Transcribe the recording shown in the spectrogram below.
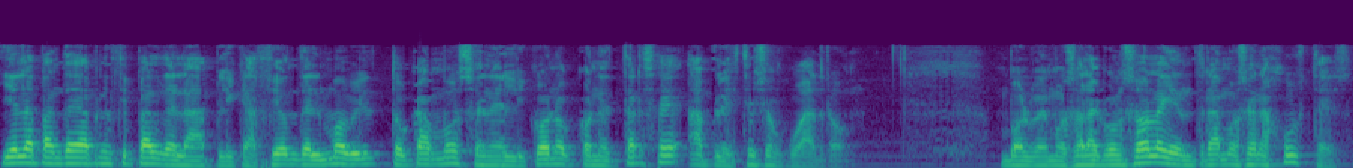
y en la pantalla principal de la aplicación del móvil tocamos en el icono Conectarse a PlayStation 4. Volvemos a la consola y entramos en Ajustes.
